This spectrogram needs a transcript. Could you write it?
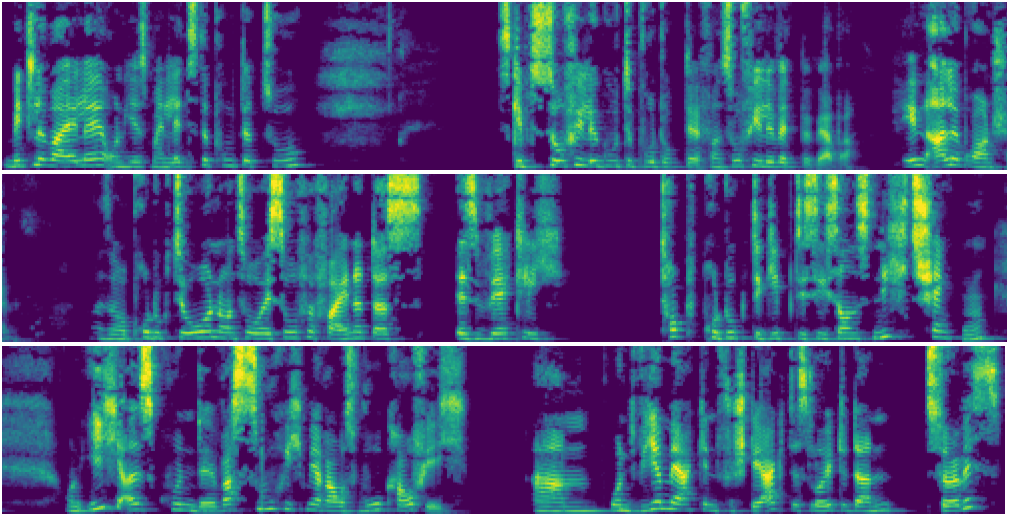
mittlerweile, und hier ist mein letzter Punkt dazu, es gibt so viele gute Produkte von so viele Wettbewerber in alle Branchen. Also Produktion und so ist so verfeinert, dass es wirklich Top-Produkte gibt, die sich sonst nichts schenken. Und ich als Kunde, was suche ich mir raus? Wo kaufe ich? Ähm, und wir merken verstärkt, dass Leute dann Service.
